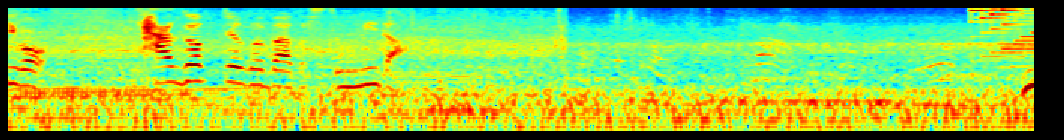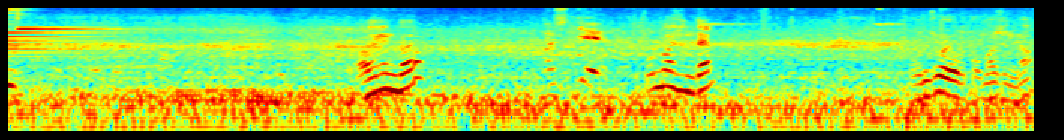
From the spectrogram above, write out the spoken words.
이거 자격증을 받았습니다 맛있는데? 맛있지? 꿀맛인데? 원조가 이거 더 맛있나?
